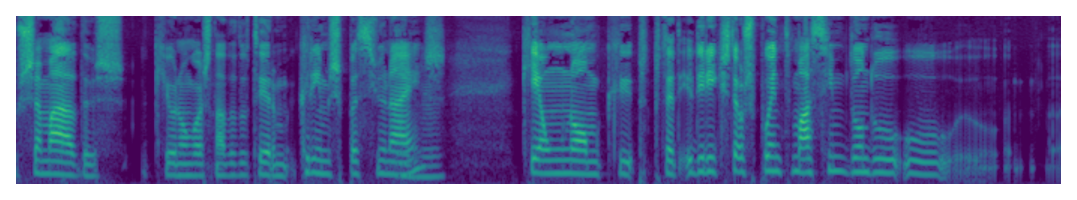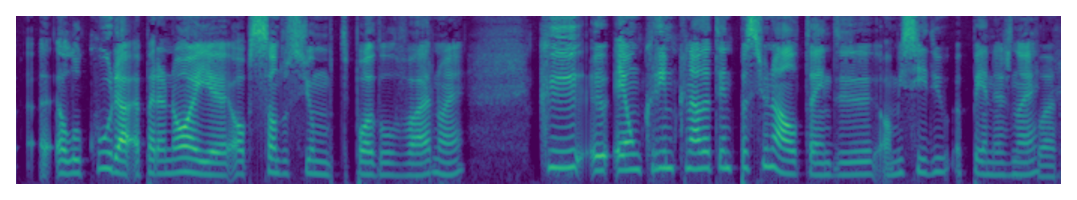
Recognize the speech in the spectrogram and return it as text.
os chamados, que eu não gosto nada do termo, crimes passionais, Uhum. que é um nome que, portanto, eu diria que isto é o expoente máximo de onde o, o- a, a loucura, a paranoia, a obsessão do ciúme te pode levar, não é? Que eh, é um crime que nada tem de passional, tem de homicídio apenas, não é? Claro.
